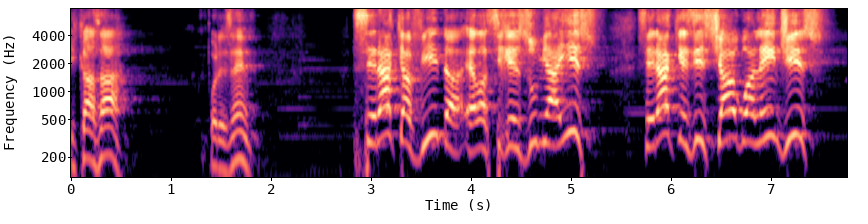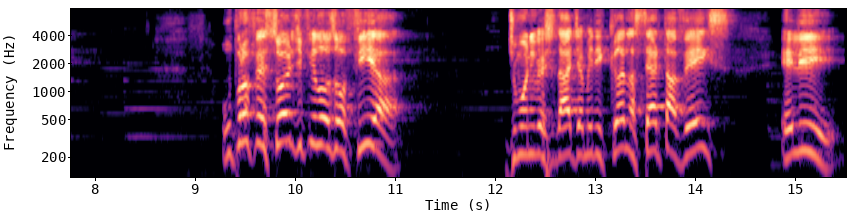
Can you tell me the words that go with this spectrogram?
E casar, por exemplo. Será que a vida ela se resume a isso? Será que existe algo além disso? Um professor de filosofia de uma universidade americana, certa vez, ele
